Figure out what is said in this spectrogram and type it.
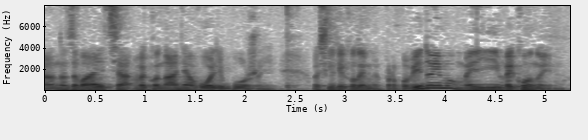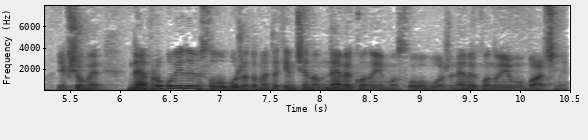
е, називається виконання волі Божої. Оскільки, коли ми проповідуємо, ми її виконуємо. Якщо ми не проповідуємо Слово Боже, то ми таким чином не виконуємо Слово Боже, не виконуємо бачення.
